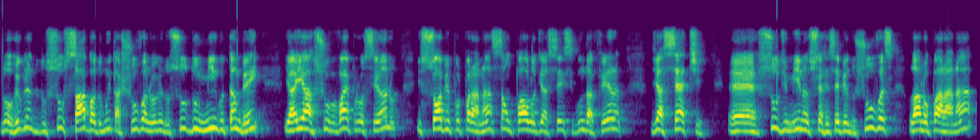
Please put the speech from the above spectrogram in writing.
no Rio Grande do Sul, sábado, muita chuva no Rio Grande do Sul, domingo também, e aí a chuva vai para o oceano e sobe para o Paraná, São Paulo, dia 6, segunda-feira, dia 7, é, sul de Minas recebendo chuvas, lá no Paraná,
